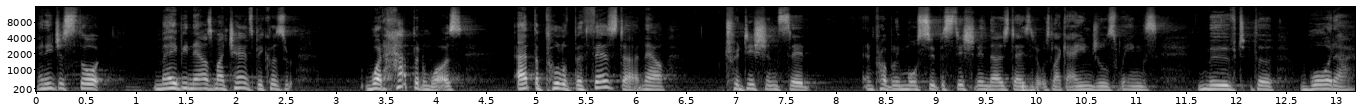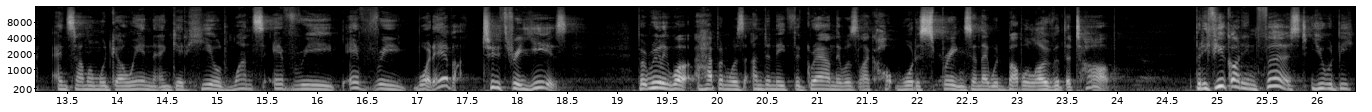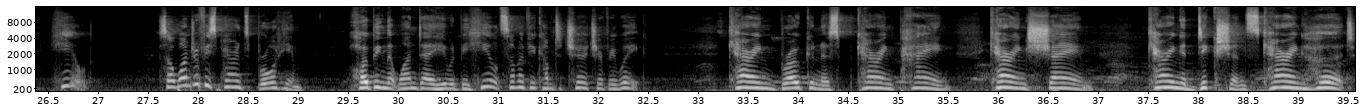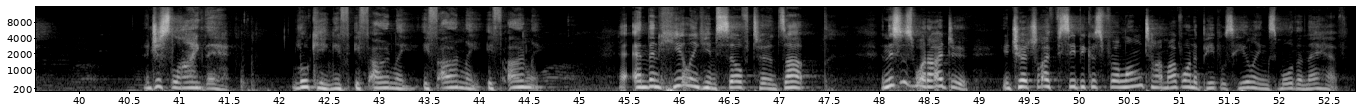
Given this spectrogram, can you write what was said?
And he just thought, maybe now's my chance because what happened was at the pool of Bethesda, now tradition said, and probably more superstition in those days, that it was like angels' wings moved the water and someone would go in and get healed once every every whatever two three years. But really what happened was underneath the ground there was like hot water springs and they would bubble over the top. But if you got in first you would be healed. So i wonder if his parents brought him hoping that one day he would be healed some of you come to church every week carrying brokenness carrying pain carrying shame carrying addictions carrying hurt and just lying there, looking, if, if only, if only, if only. And then healing himself turns up. And this is what I do in church life, see, because for a long time I've wanted people's healings more than they have.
